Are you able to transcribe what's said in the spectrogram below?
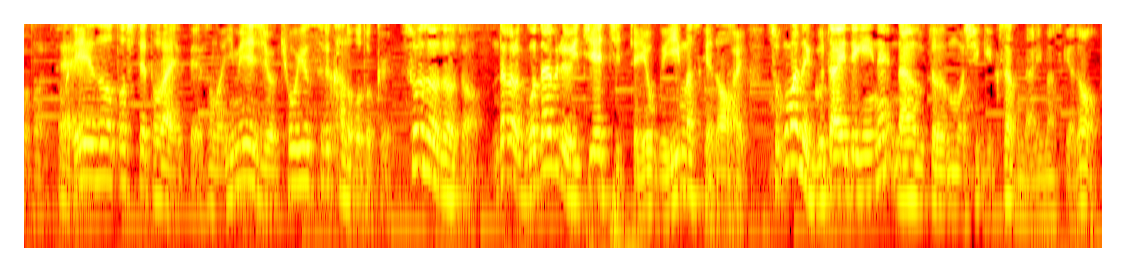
ほど。その映像として捉えて、そのイメージを共有するかのごとく。そうそうそうそう。だから 5W1H ってよく言いますけど、はいそこまで具体的にね、なるともう敷臭くなりますけど、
